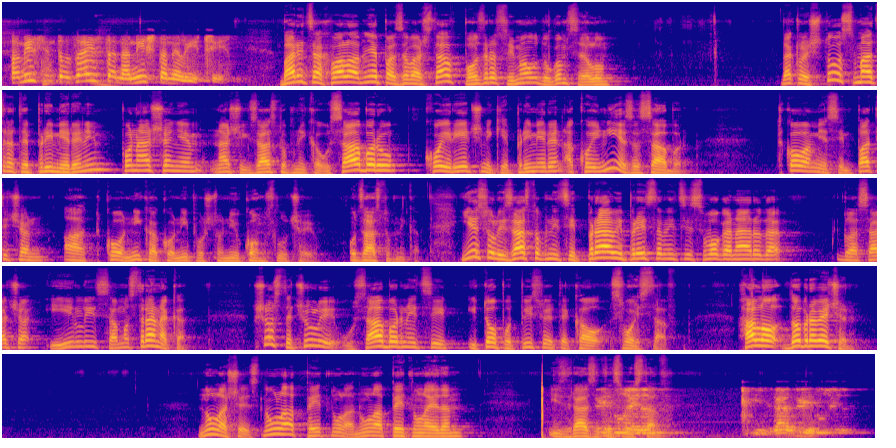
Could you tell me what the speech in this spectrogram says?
Pa mislim to zaista na ništa ne liči. Barica, hvala vam lijepa za vaš stav. Pozdrav svima u Dugom selu. Dakle, što smatrate primjerenim ponašanjem naših zastupnika u Saboru? Koji riječnik je primjeren, a koji nije za Sabor? Tko vam je simpatičan, a tko nikako, nipošto, ni u kom slučaju? Od zastupnika. Jesu li zastupnici pravi predstavnici svoga naroda, glasača ili samo stranaka? Što ste čuli u sabornici i to potpisujete kao svoj stav. Halo, dobra večer. 060 500 501. Izrazite svoj stav.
